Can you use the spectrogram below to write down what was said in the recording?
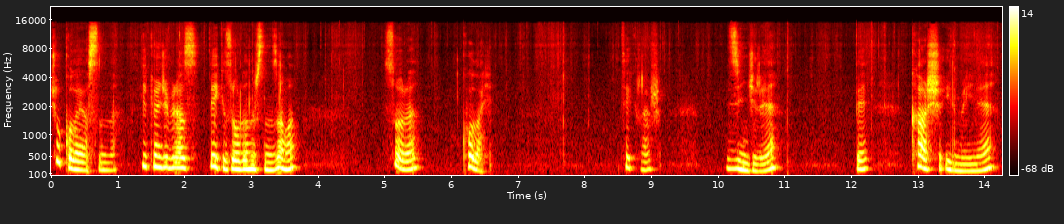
çok kolay aslında. İlk önce biraz belki zorlanırsınız ama sonra kolay. Tekrar zincire ve karşı ilmeğine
